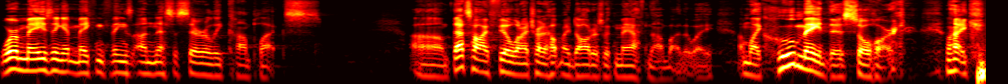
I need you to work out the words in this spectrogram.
We're amazing at making things unnecessarily complex. Um, that's how I feel when I try to help my daughters with math now, by the way. I'm like, who made this so hard? like,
